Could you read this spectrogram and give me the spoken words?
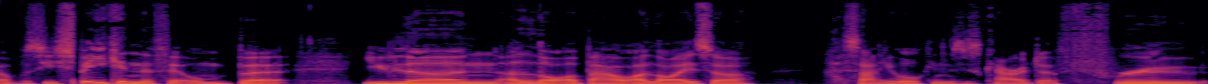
obviously speak in the film, but you learn a lot about Eliza Sally Hawkins' character through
